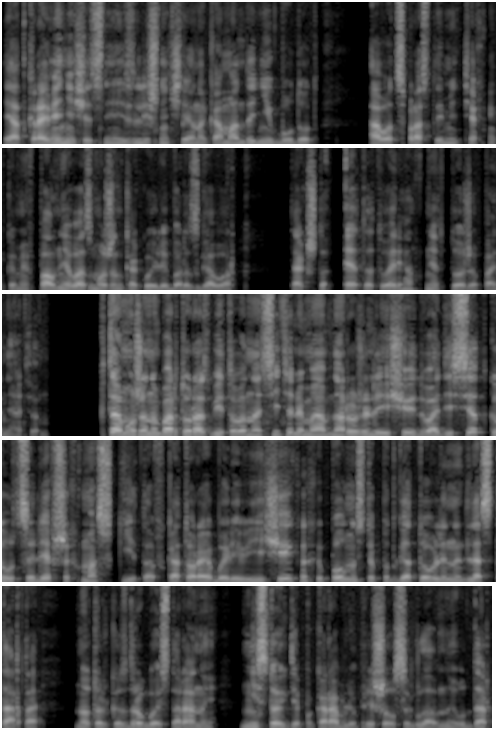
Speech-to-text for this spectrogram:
И откровенничать с ней излишне члены команды не будут. А вот с простыми техниками вполне возможен какой-либо разговор. Так что этот вариант мне тоже понятен. К тому же на борту разбитого носителя мы обнаружили еще и два десятка уцелевших москитов, которые были в ячейках и полностью подготовлены для старта, но только с другой стороны, не с той, где по кораблю пришелся главный удар,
